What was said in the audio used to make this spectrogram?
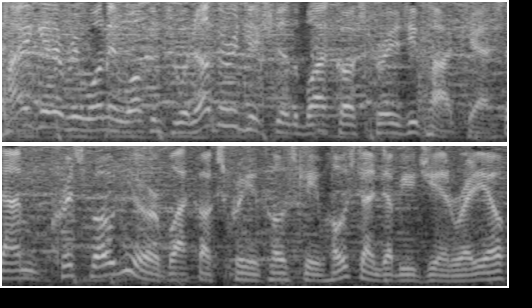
Hi again, everyone, and welcome to another edition of the Blackhawks Crazy Podcast. I'm Chris Boden, your Blackhawks pre and post game host on WGN Radio.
